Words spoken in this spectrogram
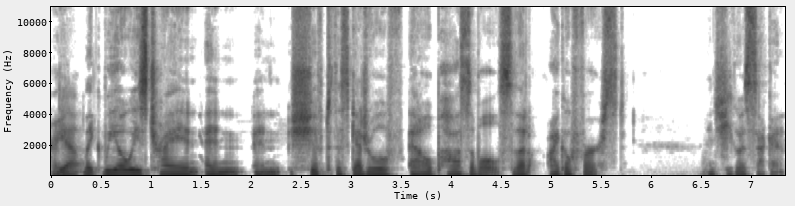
Right. Yeah. Like we always try and and and shift the schedule of all possible so that I go first and she goes second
